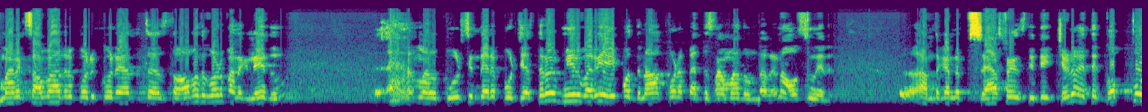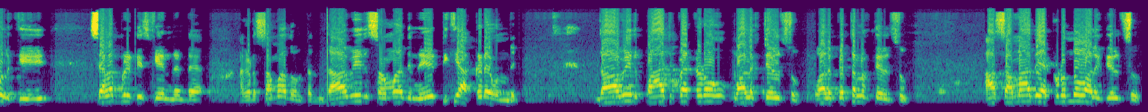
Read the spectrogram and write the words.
మనకు సమాధులు కొనుక్కునేంత స్తోమత కూడా మనకు లేదు. మనం పూడ్చిన దగ్గర పూర్తి చేస్తారు మీరు వరి అయిపోద్ది. నాకు కూడా పెద్ద సమాధి ఉండాలని అవసరం లేదు. అంతకన్నా శ్రేష్టమైన స్థితి ఇచ్చాడు. అయితే గొప్పోళ్ళకి సెలబ్రిటీస్కి ఏంటంటే అక్కడ సమాధి ఉంటుంది. దావీదు సమాధి నేటికి అక్కడే ఉంది. దావీద్ పాతి పెట్టడం వాళ్ళకి తెలుసు. వాళ్ళ పితరులకు తెలుసు. ఆ సమాధి ఎక్కడుందో వాళ్ళకి తెలుసు.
